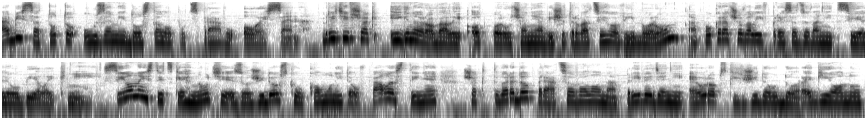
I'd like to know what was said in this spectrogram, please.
aby sa toto územie dostalo pod správu OSN. Briti však ignorovali odporúčania vyšetrovacieho výboru a pokračovali v presadzovaní cieľov Bielej knihy. Sionistické hnutie so židovskou komunitou v Palestíne však tvrdo pracovalo na privedení európskych židov do regiónu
